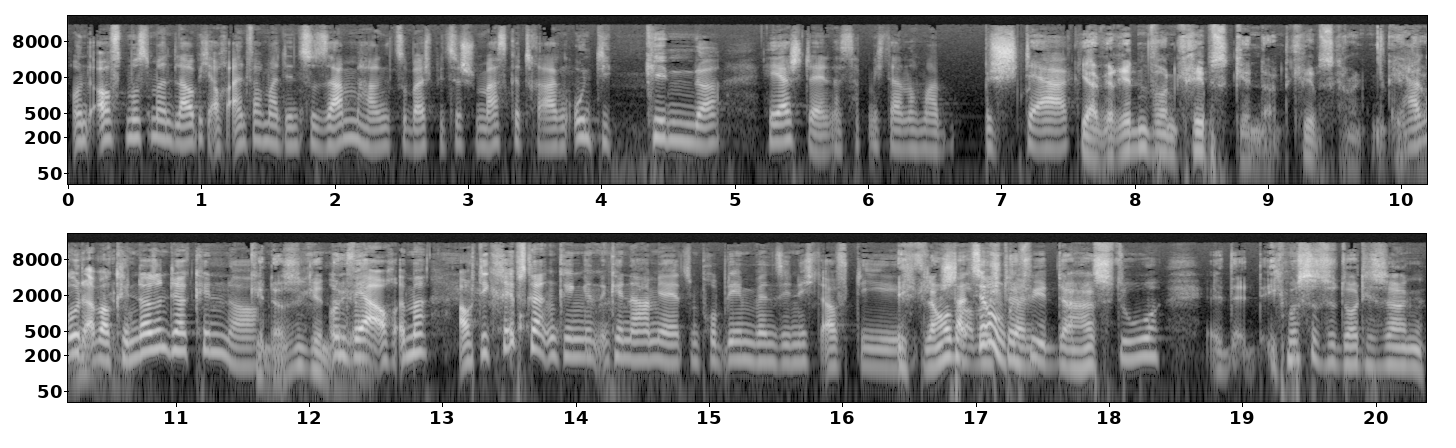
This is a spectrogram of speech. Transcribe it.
und oft muss man, glaube ich, auch einfach mal den Zusammenhang zum Beispiel zwischen Maske tragen und die Kinder herstellen. Das hat mich da nochmal bestärkt. Ja, wir reden von Krebskindern, krebskranken Kindern. Ja gut, aber Genau. Kinder sind ja Kinder. Kinder sind Kinder, Und wer ja. auch immer, auch die krebskranken Kin- Kinder haben ja jetzt ein Problem, wenn sie nicht auf die Ich glaube Station aber, Steffi, können. da hast du, äh, ich muss das so deutlich sagen,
